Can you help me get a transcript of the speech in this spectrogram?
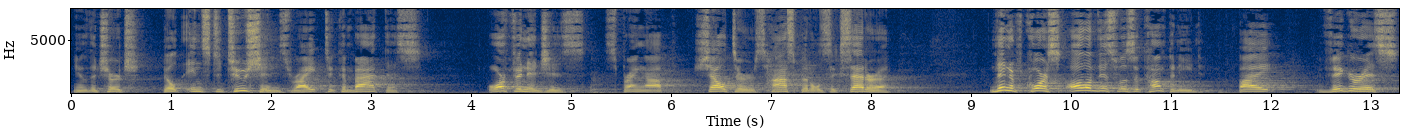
you know, the church built institutions, right, to combat this. Orphanages sprang up, shelters, hospitals, etc. Then, of course, all of this was accompanied by vigorous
